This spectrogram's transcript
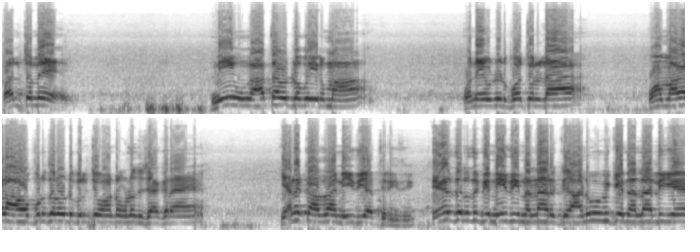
பதில் சொல்லு. நீ உங்கள் ஆத்தா வீட்டில் போயிருமா உன்னை விட்டுட்டு போக சொல்லடா. உன் மகளை அவள் புரிதலை விட்டு பிரித்து உன்கிட்ட கொண்டு வந்து சேர்க்குறேன். எனக்கு அதுதான் நீதியாக தெரியுது. பேசுறதுக்கு நீதி நல்லா இருக்குது அனுபவிக்க நல்லா இல்லையே.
